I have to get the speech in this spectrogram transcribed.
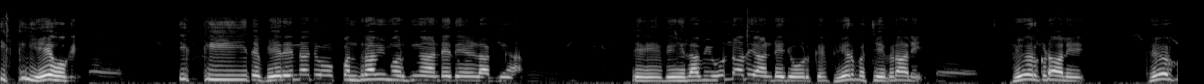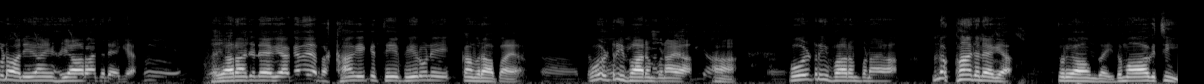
21 ਇਹ ਹੋ ਗਏ। 21 ਤੇ ਫਿਰ ਇਹਨਾਂ ਚੋਂ 15 ਵੀ ਮੁਰਗੀਆਂ ਆਂਡੇ ਦੇਣ ਲੱਗ ਗਈਆਂ। ਤੇ ਵੇਖ ਲਾ ਵੀ ਉਹਨਾਂ ਦੇ ਆਂਡੇ ਜੋੜ ਕੇ ਫਿਰ ਬੱਚੇ ਕਢਾ ਲਏ। ਫਿਰ ਕਢਾ ਲਏ ਫਿਰ ਕਢਾ ਲਏ ਐ ਹਜ਼ਾਰਾਂ 'ਚ ਲੈ ਗਿਆ। ਹਜ਼ਾਰਾਂ 'ਚ ਲੈ ਗਿਆ ਕਹਿੰਦੇ ਰੱਖਾਂਗੇ ਕਿੱਥੇ? ਫਿਰ ਉਹਨੇ ਕਮਰਾ ਪਾਇਆ। ਪੋਲਟਰੀ ਫਾਰਮ ਬਣਾਇਆ ਹਾਂ। ਪੋਲਟਰੀ ਫਾਰਮ ਬਣਾਇਆ ਲੱਖਾਂ 'ਚ ਲੈ ਗਿਆ ਤੁਰਿਆ ਆਉਂਦਾ ਹੀ ਦਿਮਾਗ 'ਚ ਹੀ।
